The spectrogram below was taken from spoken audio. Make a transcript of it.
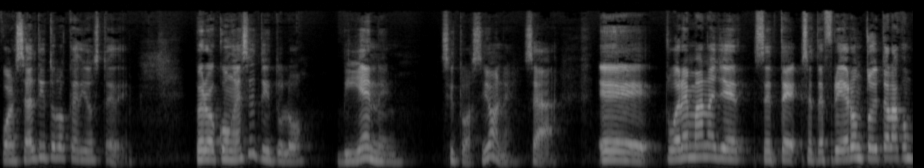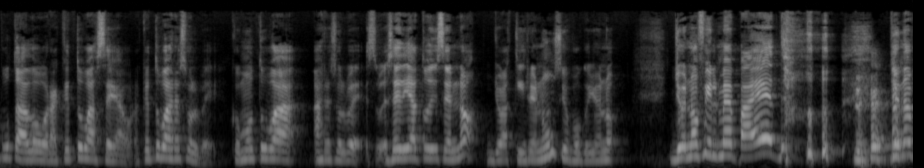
cual sea el título que Dios te dé. Pero con ese título vienen situaciones. O sea, eh, tú eres manager, se te, se te frieron toda la computadora, ¿qué tú vas a hacer ahora? ¿Qué tú vas a resolver? ¿Cómo tú vas a resolver eso? Ese día tú dices, no, yo aquí renuncio porque yo no, yo no firmé para esto. yo no,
